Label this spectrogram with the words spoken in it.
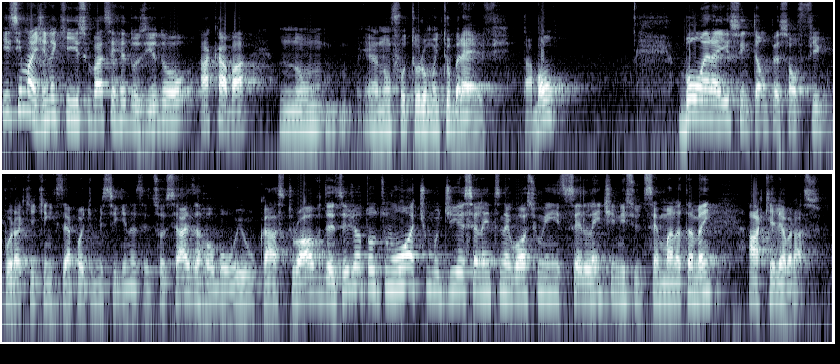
e se imagina que isso vai ser reduzido ou acabar num, num futuro muito breve, tá bom? Bom, era isso então, pessoal. Fico por aqui. Quem quiser pode me seguir nas redes sociais, arroba Will Castro Alves. Desejo a todos um ótimo dia, excelente negócio e um excelente início de semana também. Aquele abraço.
